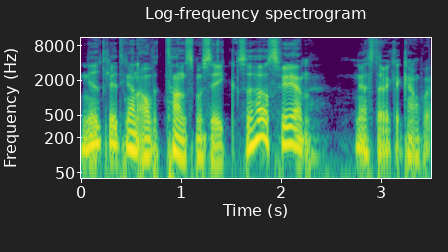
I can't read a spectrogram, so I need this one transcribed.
Njut lite grann av transmusik så hörs vi igen nästa vecka kanske.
